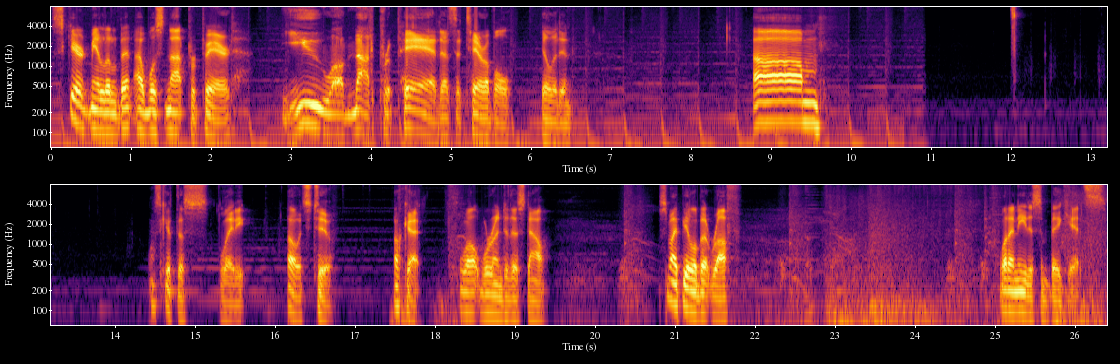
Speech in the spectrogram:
Scared me a little bit. I was not prepared. You are not prepared. That's a terrible Illidan. Um... Let's get this lady. Oh, it's two. Okay. Well, we're into this now. This might be a little bit rough. What I need is some big hits.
